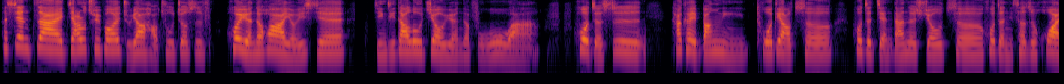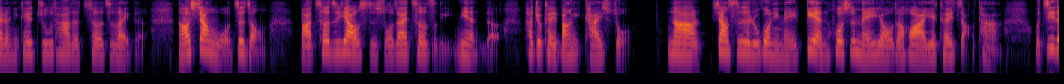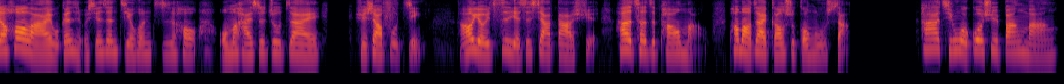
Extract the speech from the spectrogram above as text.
那现在加入 Triple A 主要好处就是会员的话有一些紧急道路救援的服务啊，或者是他可以帮你拖吊车，或者简单的修车，或者你车子坏了你可以租他的车之类的。然后像我这种把车子钥匙锁在车子里面的。他就可以帮你开锁。那像是如果你没电或是没油的话，也可以找他。我记得后来我跟我先生结婚之后，我们还是住在学校附近。然后有一次也是下大雪，他的车子抛锚，抛锚在高速公路上。他请我过去帮忙，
